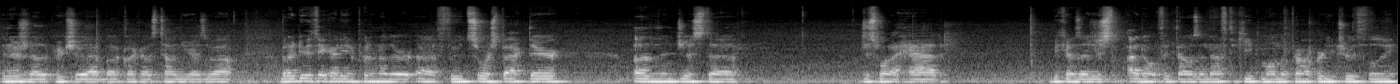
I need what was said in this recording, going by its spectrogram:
And there's another picture of that buck, like I was telling you guys about. But I do think I need to put another uh, food source back there, other than just uh, just what I had, because I just I don't think that was enough to keep them on the property, truthfully.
